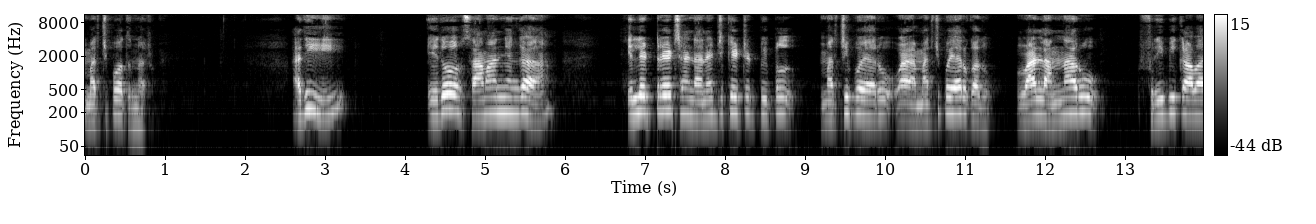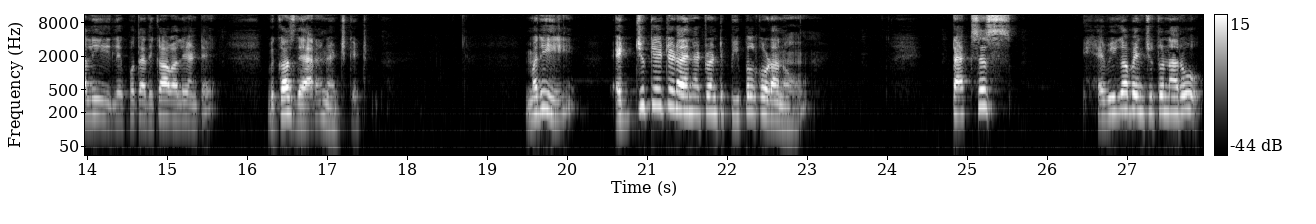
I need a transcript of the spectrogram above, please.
మర్చిపోతున్నారు. అది ఏదో సామాన్యంగా ఇల్లిటరేట్స్ అండ్ అన్ఎడ్యుకేటెడ్ పీపుల్ మర్చిపోయారు మర్చిపోయారు కాదు. వాళ్ళు అన్నారు ఫ్రీబీ కావాలి లేకపోతే అది కావాలి అంటే బికాస్ దే ఆర్ అన్ఎడ్యుకేటెడ్ మరి ఎడ్యుకేటెడ్ అయినటువంటి పీపుల్ కూడాను ట్యాక్సెస్ హెవీగా పెంచుతున్నారు.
